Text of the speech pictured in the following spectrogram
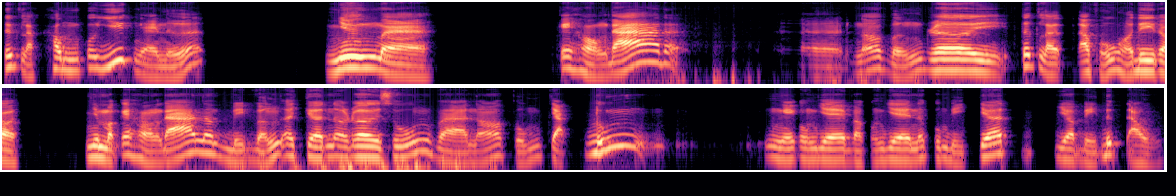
tức là không có giết ngài nữa. Nhưng mà cái hòn đá đó à, nó vẫn rơi tức là đau phủ họ đi rồi. Nhưng mà cái hòn đá nó bị vẫn ở trên nó rơi xuống và nó cũng chặt đúng ngay con dê và con dê nó cũng bị chết do bị đứt đầu.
